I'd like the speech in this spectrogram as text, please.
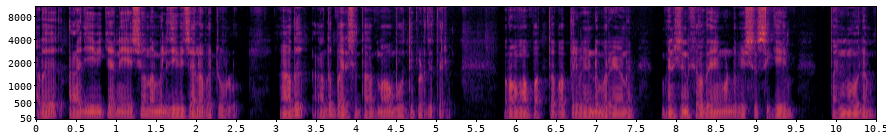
അത് ആ ജീവിക്കാൻ യേശു നമ്മിൽ ജീവിച്ചാലോ പറ്റുള്ളൂ. അത് അത് പരിശുദ്ധാത്മാവ് ബോധ്യപ്പെടുത്തി തരും. റോമ പത്ത് പത്തിൽ വീണ്ടും പറയാണ് മനുഷ്യൻ ഹൃദയം കൊണ്ട് വിശ്വസിക്കുകയും തന്മൂലം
